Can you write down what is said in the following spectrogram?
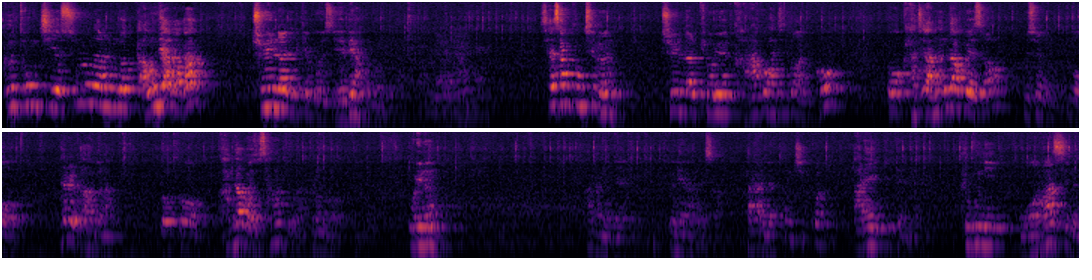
그 통치에 순응하는 것 가운데 하나가 주일날 이렇게 모여서 예배하는 겁니다. 세상 통치는 주일날 교회에 가라고 하지도 않고 또 가지 않는다고 해서 무슨 뭐 해를 가하거나 또, 또 간다고 해서 상을 주거나 그런 거. 우리는 하나님의 은혜 안에서 하나님의 통치권 아래에 있기 때문에 그분이 원하시는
